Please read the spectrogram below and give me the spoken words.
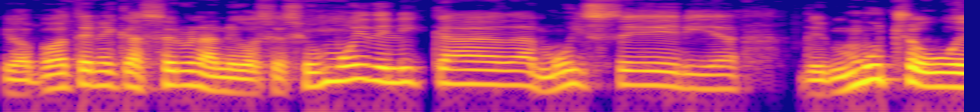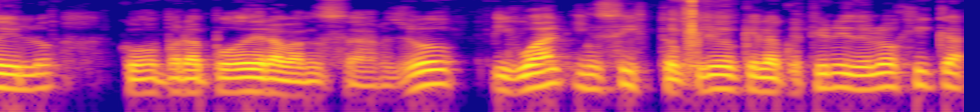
Y va a tener que hacer una negociación muy delicada, muy seria, de mucho vuelo, como para poder avanzar. Yo igual, insisto, creo que la cuestión ideológica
